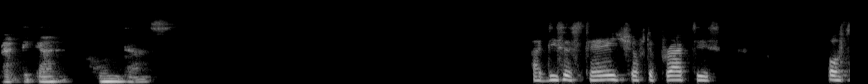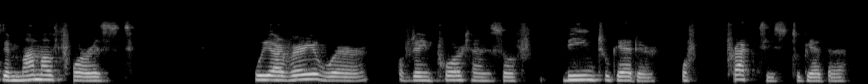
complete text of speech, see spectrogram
practicar juntas, At this stage of the practice of the mammal forest, we are very aware of the importance of being together, practice together.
